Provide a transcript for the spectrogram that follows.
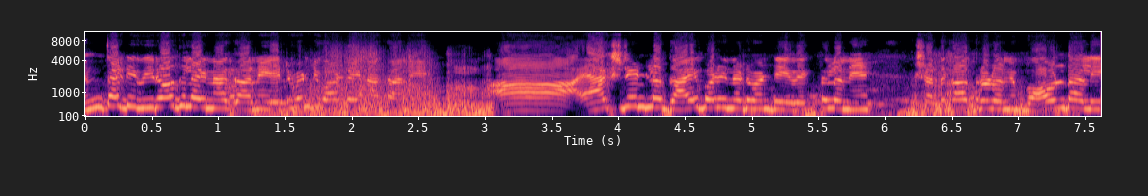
ఎంతటి విరోధులైనా కానీ ఎటువంటి వాటైనా కానీ ఆ యాక్సిడెంట్లో గాయపడినటువంటి వ్యక్తులని క్షతగాత్రులని బాగుండాలి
